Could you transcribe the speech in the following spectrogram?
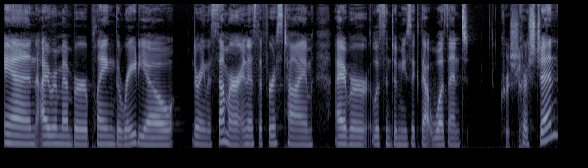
and I remember playing the radio during the summer, and it's the first time I ever listened to music that wasn't Christian. Christian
